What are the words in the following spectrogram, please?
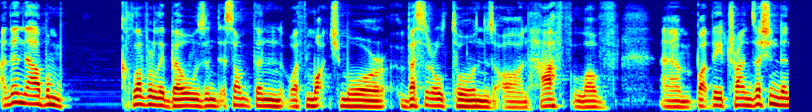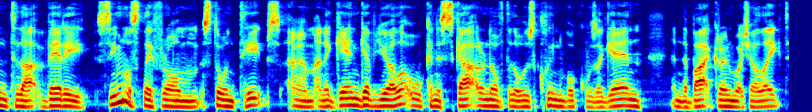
and then the album cleverly builds into something with much more visceral tones on Half Love. Um, but they transitioned into that very seamlessly from Stone Tapes, um, and again give you a little kind of scattering of those clean vocals again in the background, which I liked.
